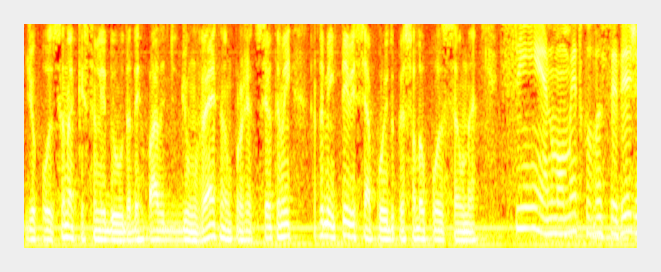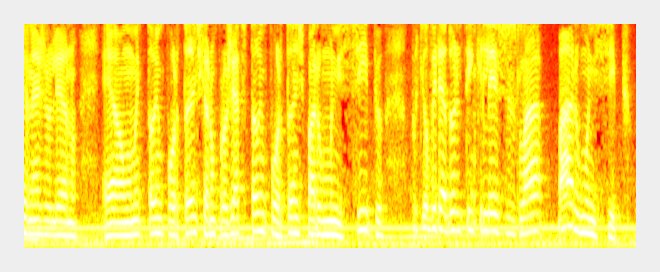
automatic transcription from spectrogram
de oposição, na questão ali do, da derrubada de, de um veto, né, um projeto seu também, também teve esse apoio do pessoal da oposição, né? Sim, é no momento que você veja, né, Juliano, é um momento tão importante, que era um projeto tão importante para o município, porque o vereador ele tem que legislar para o município.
